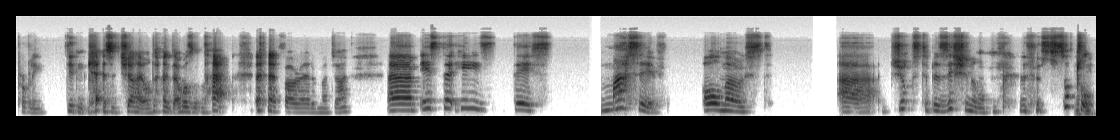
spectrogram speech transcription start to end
probably didn't get as a child, I wasn't that far ahead of my time, um, is that he's this massive, almost uh, juxtapositional, subtle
